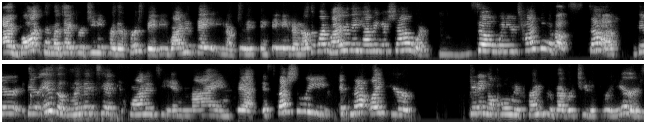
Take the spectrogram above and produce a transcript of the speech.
I bought them a diaper genie for their first baby. Why did they, you know, do they think they need another one? Why are they having a shower?" Mm-hmm. So when you're talking about stuff, there there is a limited quantity in mind that especially it's not like you're getting a whole new friend group every two to three years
